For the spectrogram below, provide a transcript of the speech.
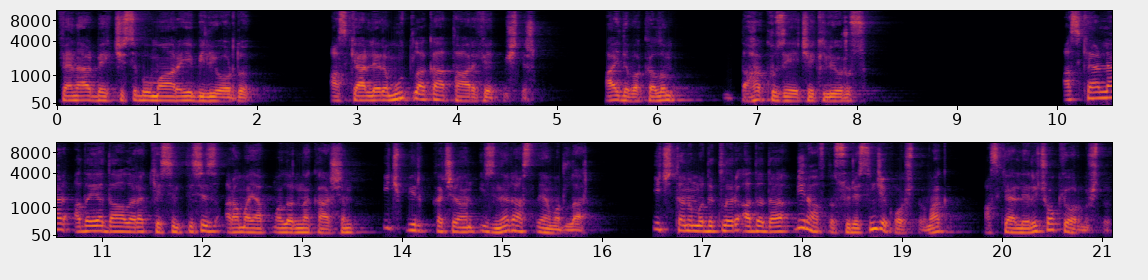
Fener bekçisi bu mağarayı biliyordu. Askerlere mutlaka tarif etmiştir. Haydi bakalım daha kuzeye çekiliyoruz. Askerler adaya dağılarak kesintisiz arama yapmalarına karşın hiçbir kaçağın izine rastlayamadılar. Hiç tanımadıkları adada bir hafta süresince koşturmak askerleri çok yormuştu.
